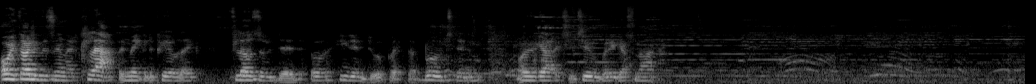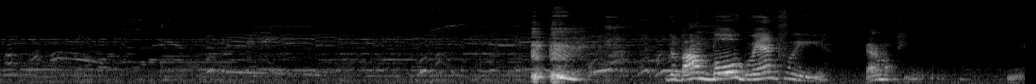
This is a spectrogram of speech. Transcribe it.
Oh, I thought he was gonna clap and make it appear like Fluzzard did. He didn't do it, but the birds did in Mario Galaxy 2, but I guess not. the Bound Bowl Grand Prix. Got him up to you. Yeah.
